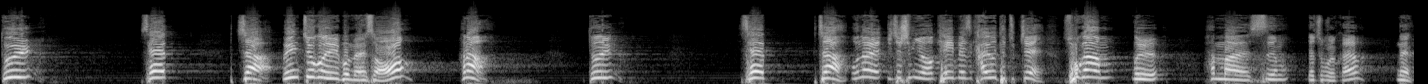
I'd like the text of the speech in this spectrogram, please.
둘, 셋. 자, 왼쪽을 보면서 하나, 둘, 셋. 자, 오늘 2016 KBS 가요대 축제 소감을 한 말씀 여쭤볼까요? 네.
